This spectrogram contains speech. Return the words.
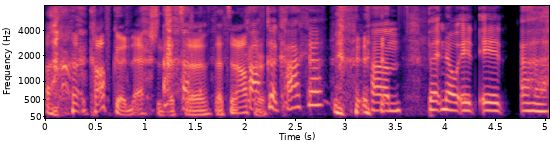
Uh, Kafka, actually, that's a that's an author. Kafka, Kaka. um, but no, it it uh,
